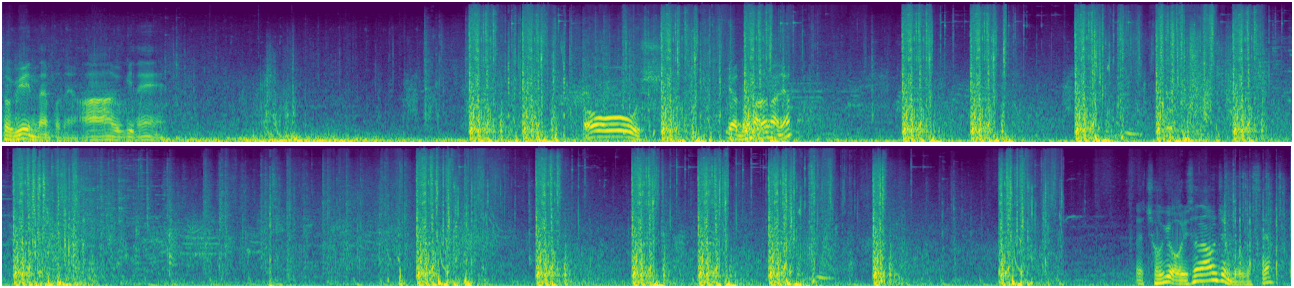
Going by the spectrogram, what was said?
저 위에 있나 보네요. 아, 여기네. 오우, 씨. 야, 너무 많은 거 아니야? 네, 저기 어디서 나온지 모르겠어요.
